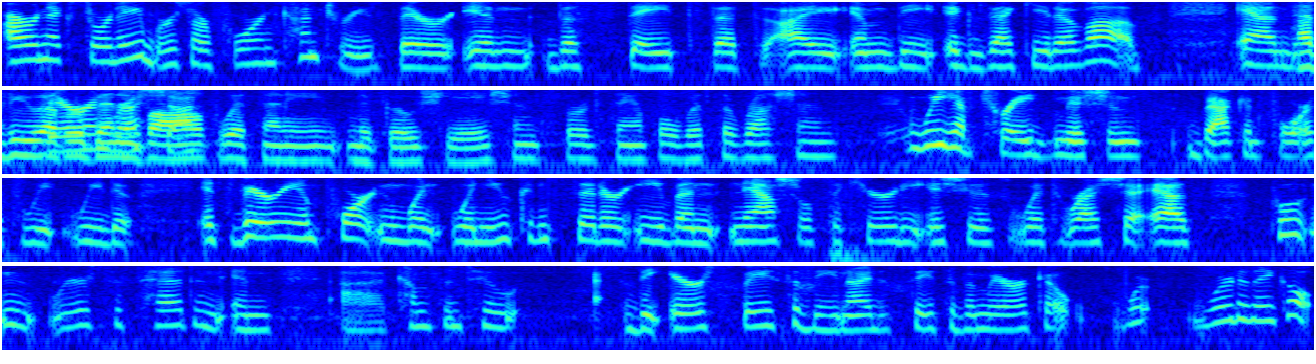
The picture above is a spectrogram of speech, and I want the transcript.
our next door neighbors are foreign countries. They're in the state that I am the executive of, and Have you ever in been Russia. involved with any negotiations, for example, with the Russians? We have trade missions back and forth. We we do. It's very important when when you consider even national security issues with Russia as Putin rears his head and, and uh, comes into the airspace of the United States of America, where, where do they go?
